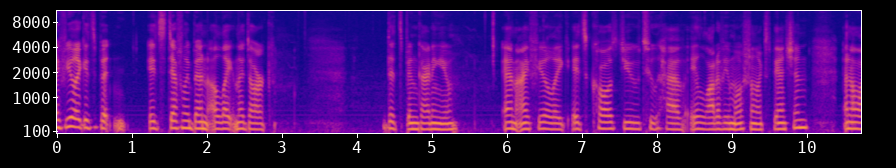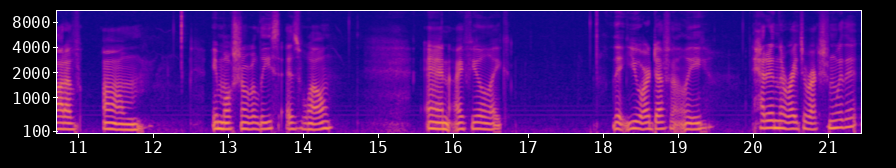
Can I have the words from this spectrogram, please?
I feel like it's been it's definitely been a light in the dark that's been guiding you. And I feel like it's caused you to have a lot of emotional expansion and a lot of um, emotional release as well. And I feel like that you are definitely headed in the right direction with it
